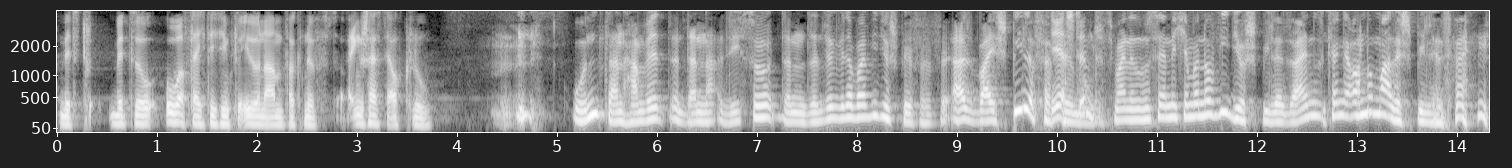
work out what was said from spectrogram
mit, mit so oberflächlich dem Cluedo-Namen verknüpft. Auf Englisch heißt der auch Clue. Und dann haben wir, dann siehst du, dann sind wir wieder bei Videospielverfilmung, also bei Spieleverfilmung. Ja, stimmt. Ich meine, es muss ja nicht immer nur Videospiele sein, es können ja auch normale Spiele sein.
